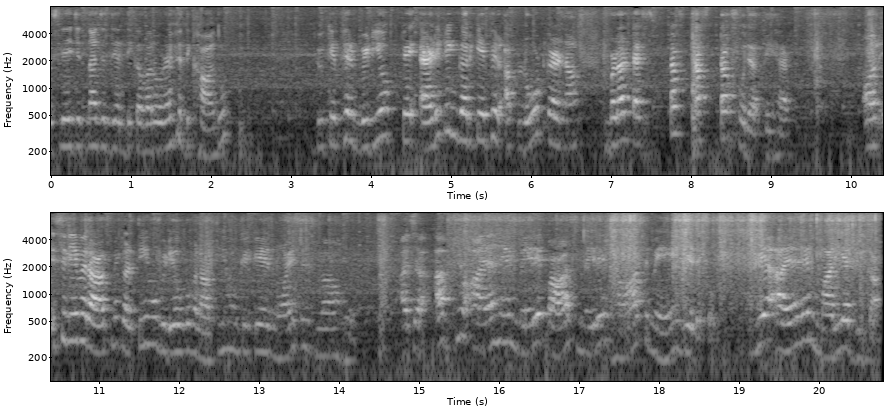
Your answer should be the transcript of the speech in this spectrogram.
इसलिए जितना जल्दी जल्दी कवर हो रहा है, मैं दिखा दूँ। क्योंकि फिर वीडियो पे एडिटिंग करके फिर अपलोड करना बड़ा टफ टफ टफ टफ हो जाती है। और इसीलिए मैं रात में करती हूँ, वीडियो को बनाती हूँ, क्योंकि नॉइज़ ना हो। अच्छा अब जो आया है मेरे पास, मेरे हाथ में, ये देखो, ये आया है मारिया बी का।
